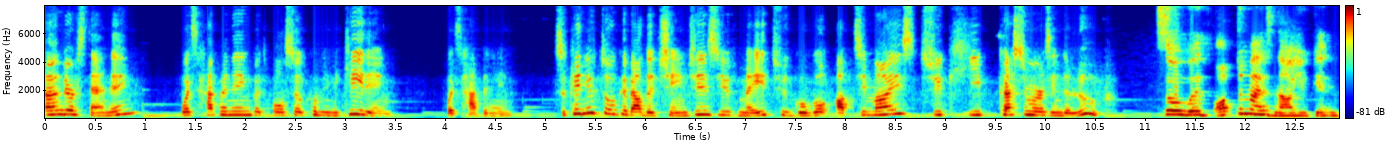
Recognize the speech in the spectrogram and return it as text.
understanding what's happening, but also communicating what's happening. So can you talk about the changes you've made to Google Optimize to keep customers in the loop? So with Optimize now, you can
